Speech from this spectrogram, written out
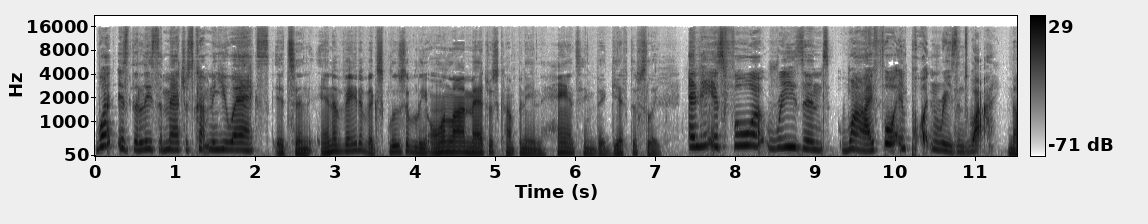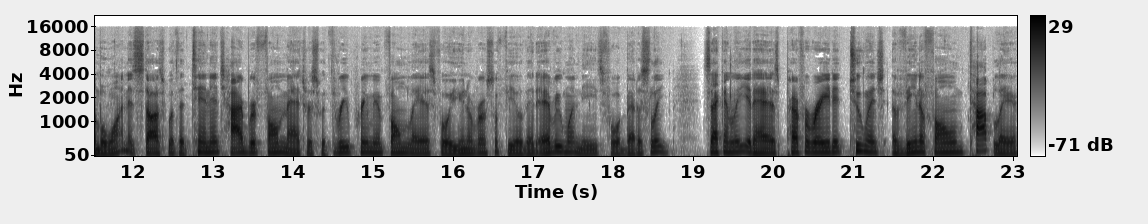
What is the Leesa Mattress Company, you ask? It's an innovative, exclusively online mattress company enhancing the gift of sleep. And here's four reasons why, four important reasons why. Number one, it starts with a 10 inch hybrid foam mattress with three premium foam layers for a universal feel that everyone needs for a better sleep. Secondly, it has perforated 2 inch Avena foam top layer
